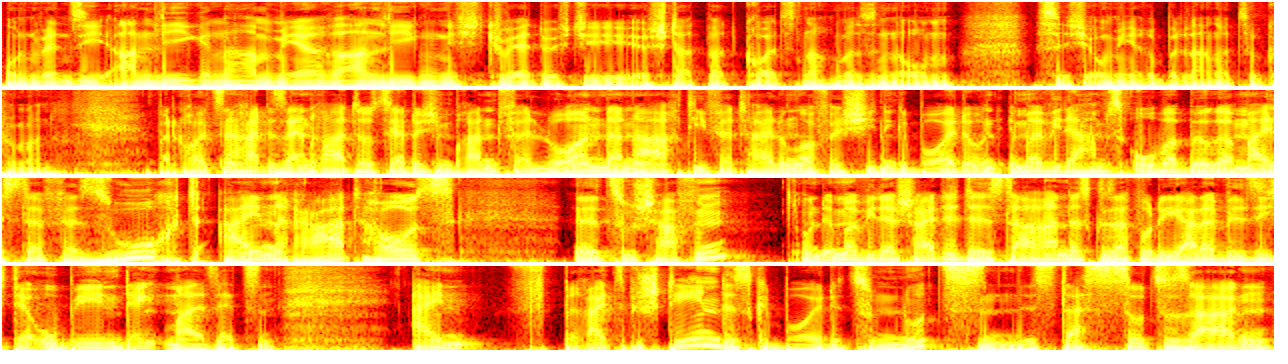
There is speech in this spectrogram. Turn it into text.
und wenn Sie Anliegen haben, mehrere Anliegen, nicht quer durch die Stadt Bad Kreuznach müssen, um sich um ihre Belange zu kümmern. Bad Kreuznach hatte sein Rathaus ja durch den Brand verloren, danach die Verteilung auf verschiedene Gebäude und immer wieder haben es Oberbürgermeister versucht, ein Rathaus äh, zu schaffen. Und immer wieder scheiterte es daran, dass gesagt wurde, ja, da will sich der OB ein Denkmal setzen. Ein bereits bestehendes Gebäude zu nutzen, ist das sozusagen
